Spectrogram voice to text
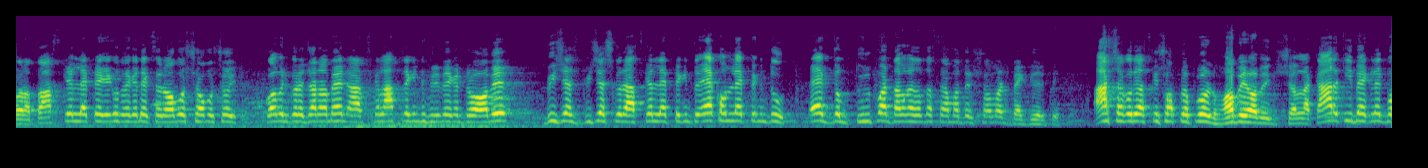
করা। তো আজকের কে কোথা থেকে দেখছেন? অবশ্যই অবশ্যই কমেন্ট করে জানাবেন। আজকে রাত্রে কিন্তু ফ্রি প্যাকেট ড্র হবে। বিশেষ বিশেষ করে আজকের লাইভটা কিন্তু, এখন লাইভটা কিন্তু একদম তুলপার দামাকা চলতেছে আমাদের সম্রাট ব্যাগদেরকে আশা করি আজকে স্বপ্ন পূরণ হবে হবে, ইনশাল্লাহ। কার কি ব্যাগ লাগবে?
